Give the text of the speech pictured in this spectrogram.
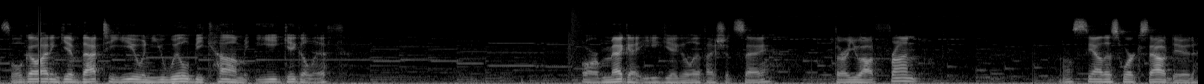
So we'll go ahead and give that to you and you will become E Gigalith. Or Mega E Gigalith, I should say. Throw you out front. Let's see how this works out, dude.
